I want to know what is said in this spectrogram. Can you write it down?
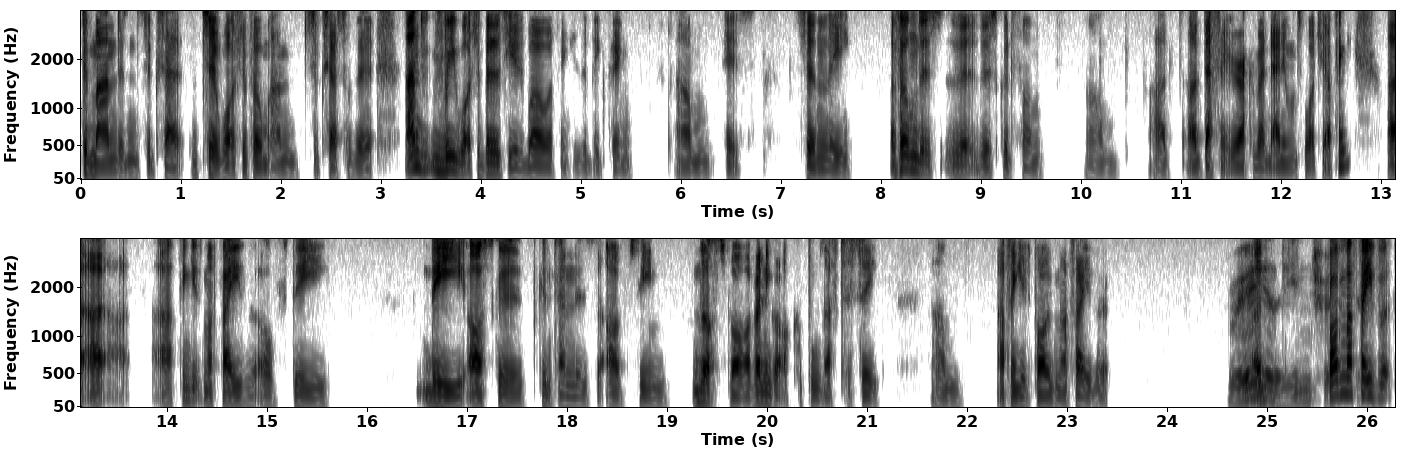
demand and success to watch the film and success of it, and rewatchability as well. I think is a big thing. Um, it's certainly a film that's that's good fun. Um, I I definitely recommend anyone to watch it. I think I I, I think it's my favorite of the the Oscar contenders that I've seen thus far. I've only got a couple left to see. Um, I think it's probably my favorite. Really interesting. Probably my favorite.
